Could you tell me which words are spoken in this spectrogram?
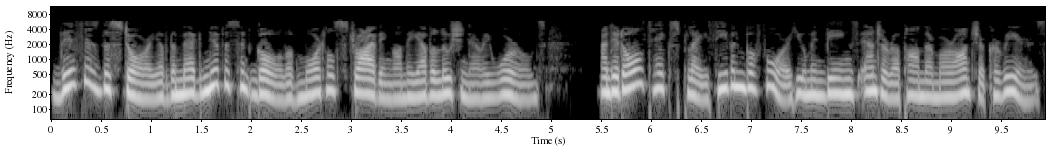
This is the story of the magnificent goal of mortal striving on the evolutionary worlds, and it all takes place even before human beings enter upon their Morontia careers.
